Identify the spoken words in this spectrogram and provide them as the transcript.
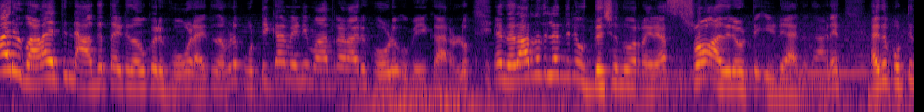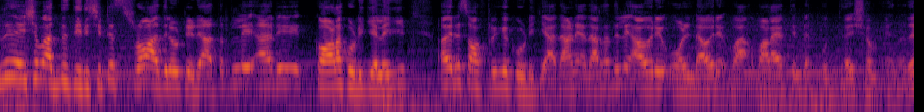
ആ ഒരു വളയത്തിന്റെ അകത്തായിട്ട് നമുക്കൊരു ഹോളായിട്ട് നമ്മൾ പൊട്ടിക്കാൻ വേണ്ടി മാത്രമാണ് ആ ഒരു ഹോൾ ഉപയോഗിക്കാറുള്ളൂ. എന്നാൽ യഥാർത്ഥത്തിൽ എന്തിന്റെ ഉദ്ദേശം എന്ന് പറഞ്ഞു കഴിഞ്ഞാൽ സ്ട്രോ അതിലോട്ട് ഇടുക എന്നതാണ്. അതായത് പൊട്ടിയതിനു ശേഷം അത് തിരിച്ചിട്ട് സ്ട്രോ അതിലോട്ട് ഇടുക. അത്തരത്തിൽ ആ ഒരു കോള കുടിക്കുക അല്ലെങ്കിൽ ആ ഒരു സോഫ്റ്റ് ഡ്രിങ്ക് കുടിക്കുക. അതാണ് യഥാർത്ഥത്തിൽ ആ ഒരു ഹോളിന്റെ ആ ഒരു വളയത്തിന്റെ ഉദ്ദേശം എന്നത്.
